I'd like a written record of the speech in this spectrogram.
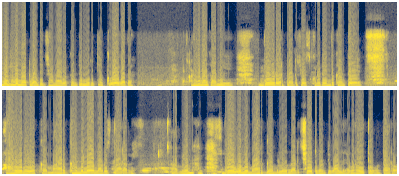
మిగిలినటువంటి జనాల కంటే మీరు తక్కువే కదా. అయినా కానీ దేవుడు ఏర్పాటు చేసుకున్నాడు. ఎందుకంటే ఆయన యొక్క మార్గములో నడుస్తారని. ఐ మీన్ దేవుని మార్గంలో నడిచేటువంటి వాళ్ళు ఎవరైతే ఉంటారో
